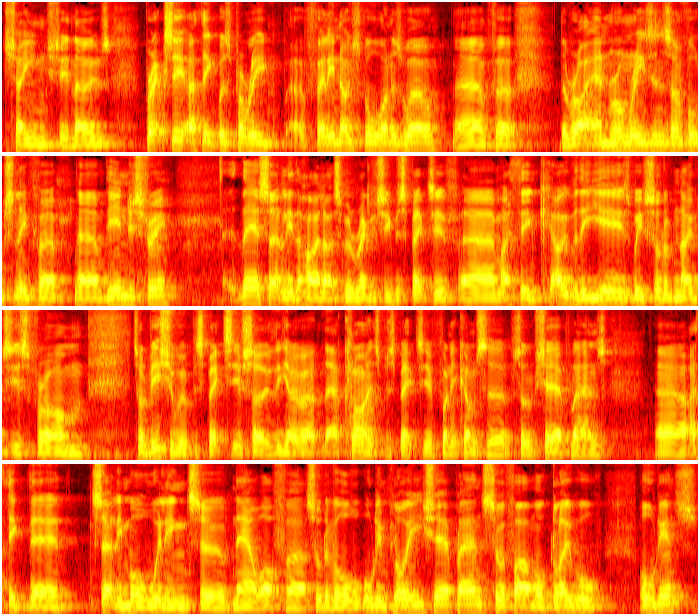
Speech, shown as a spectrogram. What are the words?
change in those. Brexit, I think, was probably a fairly notable one as well uh, for the right and wrong reasons, unfortunately, for um, the industry. They're certainly the highlights from a regulatory perspective. Um, I think over the years we've sort of noticed from sort of issuer perspective, so you know our, our clients' perspective, when it comes to sort of share plans, uh, I think they're certainly more willing to now offer sort of all, all employee share plans to a far more global audience,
